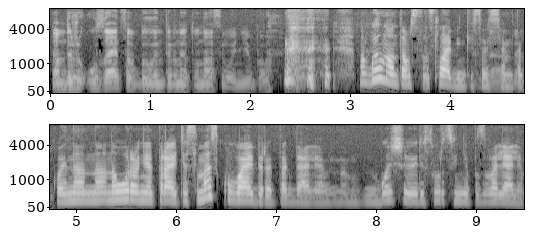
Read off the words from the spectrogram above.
там даже у зайцев был интернет, у нас его не было. Ну, был, но он там слабенький совсем Да, да. такой, на, на, на уровне отправить смс-ку, вайбер и так далее. Больше ресурсы не позволяли.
